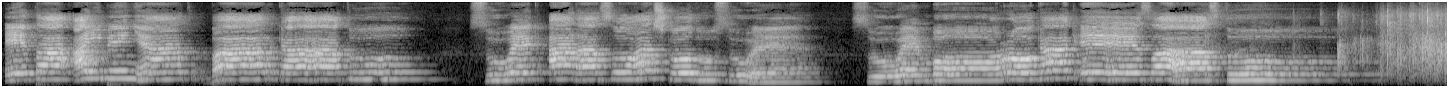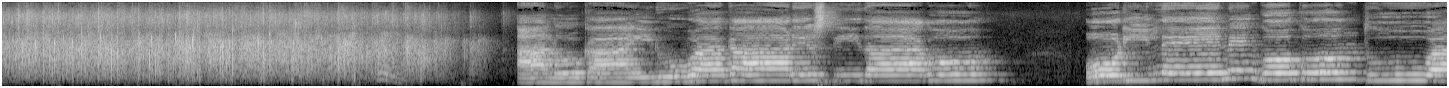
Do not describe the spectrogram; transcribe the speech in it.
eta aibeinat barkatu. Zuek arazo asko duzue, zuen borrokak ezaztu. Alokairua garesti dago, hori lehenengo kontua.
